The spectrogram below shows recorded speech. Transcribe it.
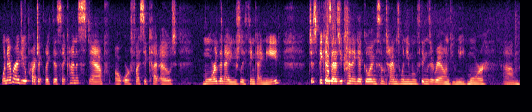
Whenever I do a project like this, I kind of stamp or fussy cut out more than I usually think I need. Just because as you kind of get going, sometimes when you move things around, you need more um,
